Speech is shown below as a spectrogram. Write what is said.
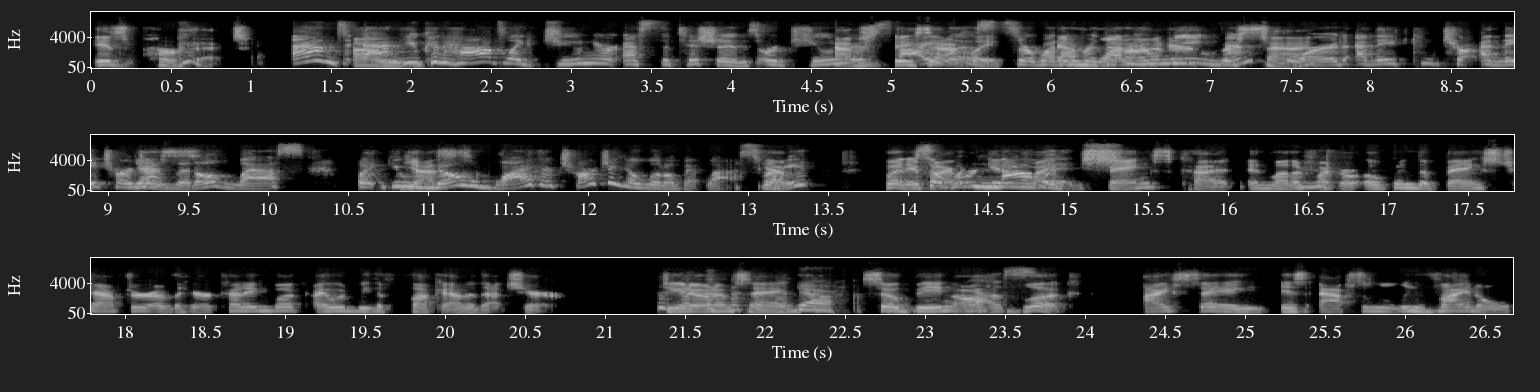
It's perfect. And um, and you can have like junior estheticians or junior stylists exactly. or whatever that are being mentored, and they can try and they charge yes. a little less, but you yes. know why they're charging a little bit less, yep. right? But if so I were getting knowledge. my bangs cut and motherfucker opened the banks chapter of the haircutting book, I would be the fuck out of that chair. Do you know what I'm saying? yeah. So being off yes. book, I say is absolutely vital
